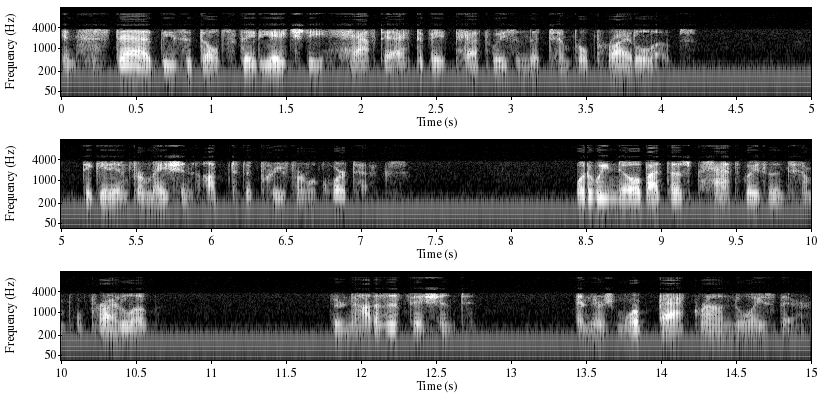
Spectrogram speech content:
instead these adults with ADHD have to activate pathways in the temporal parietal lobes to get information up to the prefrontal cortex. What do we know about those pathways in the temporal parietal lobe? They're not as efficient, and there's more background noise there.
